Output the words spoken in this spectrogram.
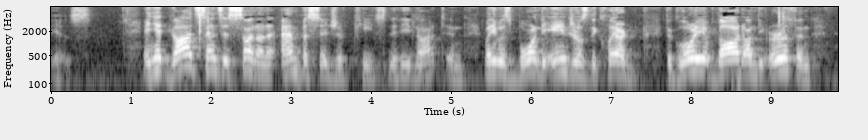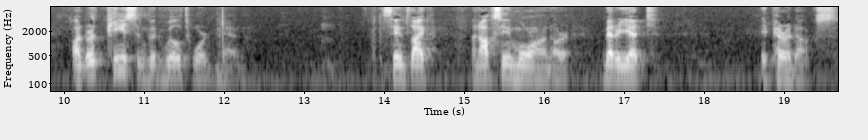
is. And yet, God sends His Son on an ambassage of peace, did He not? And when He was born, the angels declared the glory of God on the earth, and on earth peace and goodwill toward men. Seems like an oxymoron, or better yet, a paradox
